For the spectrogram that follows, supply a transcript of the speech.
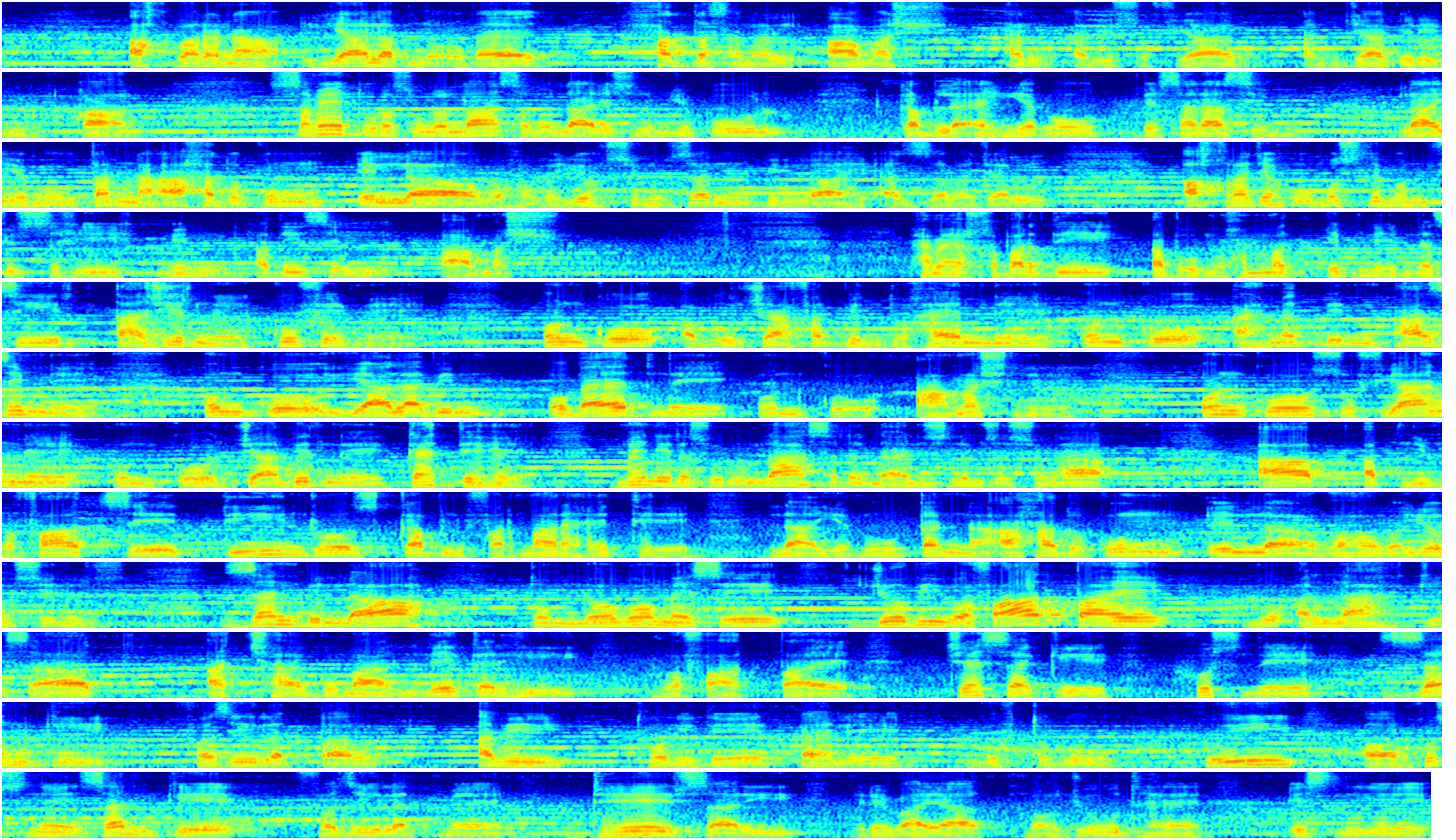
اخبرنا یال بن عبید حدثنا العامش عن ابی سفیان عن جابر قال سمعت رسول اللہ صلی اللہ علیہ وسلم یقول، قبل ان يموت بثلاث لا يموتن احدكم الا وهو يحسن الظن بالله عز وجل. اخرجه مسلم في الصحيح من حدیث العامش. ہمیں خبر دی ابو محمد ابن نذیر تاجر نے کوفے میں، ان کو ابو جعفر بن دحیم نے، ان کو احمد بن حازم نے ان کو یالا بن عبید نے، ان کو آمش نے، ان کو سفیان نے، ان کو جابر نے کہتے ہیں، میں نے رسول اللہ صلی اللہ علیہ وسلم سے سنا، آپ اپنی وفات سے تین روز قبل فرما رہے تھے، لا يموتن احدکم الا وهو يحسن زن باللہ، تم لوگوں میں سے جو بھی وفات پائے، وہ اللہ کے ساتھ اچھا گمان لے کر ہی وفات پائے، جیسا کہ حسن زن کی فضیلت پر ابھی تھوڑی دیر پہلے گفتگو ہوئی اور حسن زن کے فضیلت میں ڈھیر ساری روایات موجود ہیں۔ اس لیے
